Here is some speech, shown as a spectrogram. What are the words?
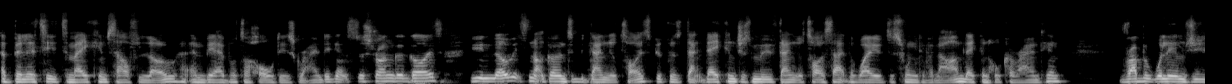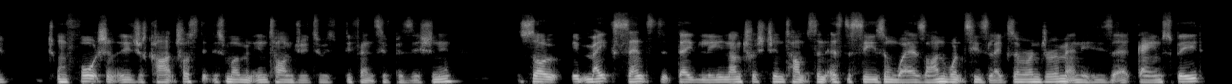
ability to make himself low and be able to hold his ground against the stronger guys. You know it's not going to be Daniel Theis because they can just move Daniel Theis out of the way with the swing of an arm. They can hook around him. Robert Williams, you unfortunately just can't trust at this moment in time due to his defensive positioning. So it makes sense that they lean on Tristan Thompson as the season wears on once his legs are under him and he's at uh, game speed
